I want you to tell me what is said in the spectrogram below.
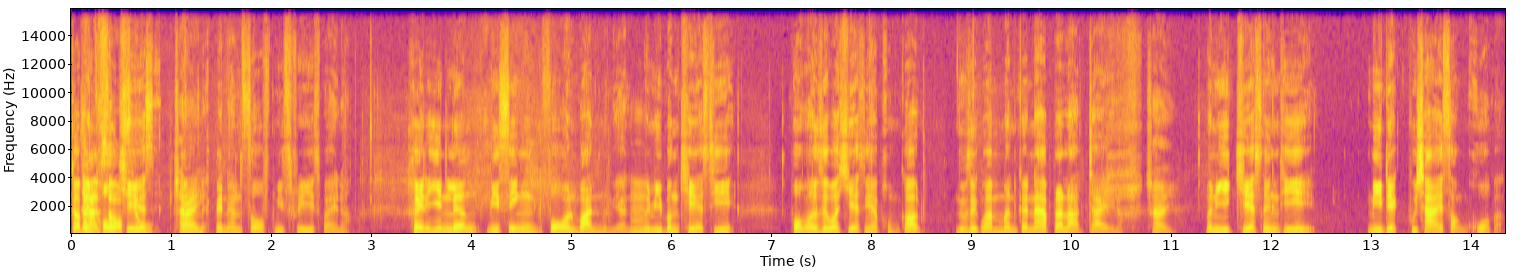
ก็เป็นยังโค unsolved เคอยู่สใช่เป็น unsolved mysteries ไปเนาะเคยได้ยินเรื่อง missing phone one เหมือนกันอืมมันมีบางเคสที่ ผมก็รู้สึกว่าเคสเนี้ยผมก็ รู้สึกว่ามันก็น่าประหลาดใจเนาะใช่ มันมีเคสหนึ่งที่มีเด็กผู้ชายสองขวบอะ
